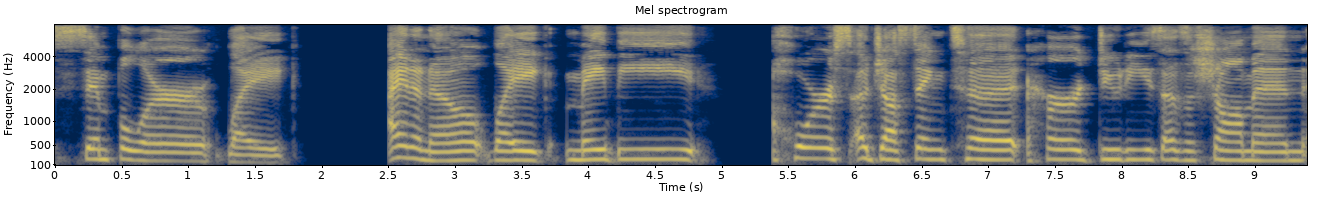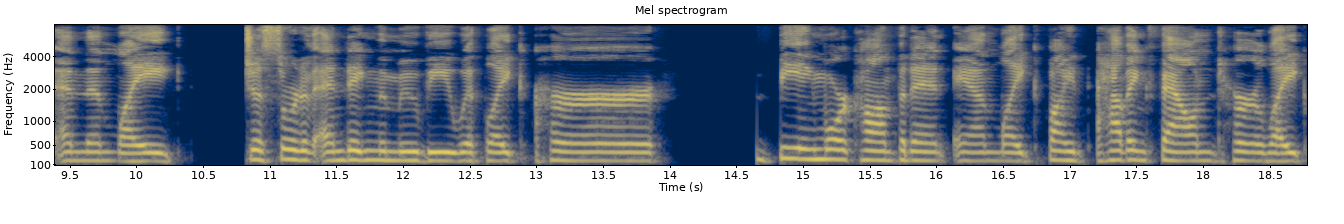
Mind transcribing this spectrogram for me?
simpler, like, I don't know, like maybe Horse adjusting to her duties as a shaman and then like just sort of ending the movie with like her being more confident and like find having found her like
